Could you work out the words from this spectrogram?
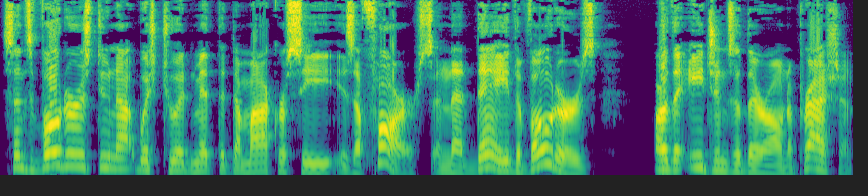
Since voters do not wish to admit that democracy is a farce and that they, the voters, are the agents of their own oppression.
